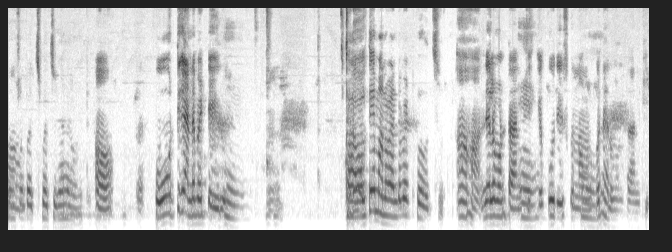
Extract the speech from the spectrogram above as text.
కొంచెం పచ్చి పచ్చిగానే ఉంటాయి. పూర్తిగా ఎండబెట్టేయరు. కావాలితే మనం ఎండబెట్టుకోవచ్చు. ఆహా నిలవంటానికి. ఎక్కువ తీసుకున్నాం అనుకో నిలవంటానికి.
